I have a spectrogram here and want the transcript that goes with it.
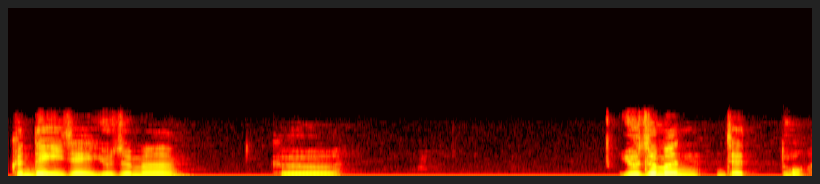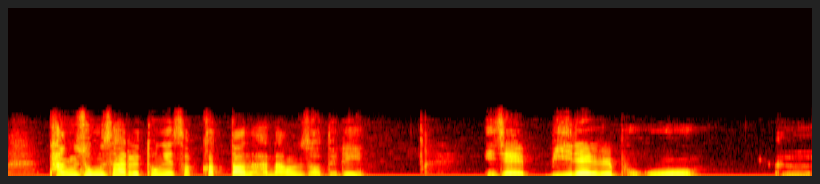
근데 이제 요즘은 그 요즘은 이제 또 방송사를 통해서 컸던 아나운서들이 이제 미래를 보고 그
